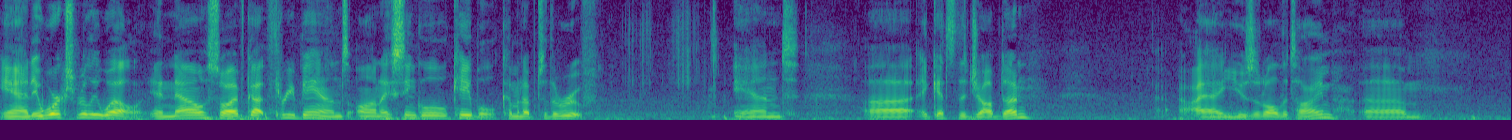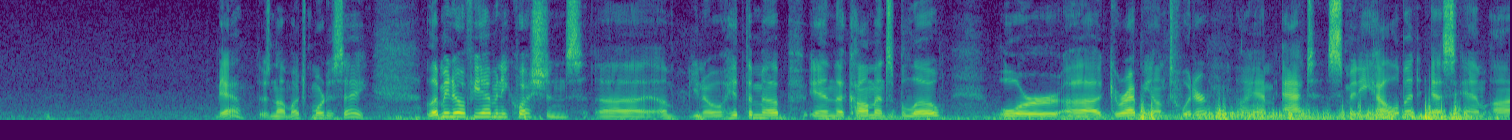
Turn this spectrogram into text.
and it works really well. And now, so I've got three bands on a single cable coming up to the roof. And uh, it gets the job done. I use it all the time. Um, yeah, there's not much more to say. Let me know if you have any questions. Uh, um, you know, hit them up in the comments below or uh, grab me on Twitter. I am at Smitty Halibut, S-M-I-T-T-Y-H-A-L-I-B-U-T.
